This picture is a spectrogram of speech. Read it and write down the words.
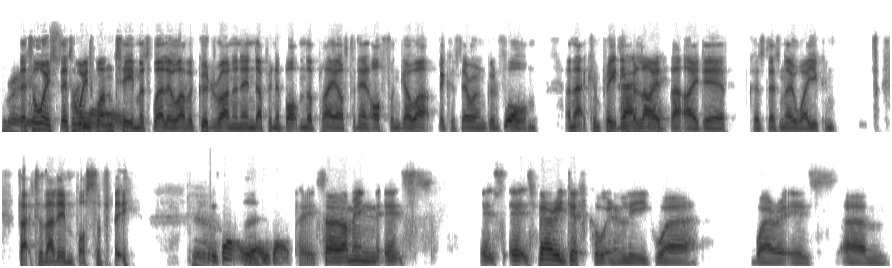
really There's always there's always one team as well who have a good run and end up in the bottom of the playoffs and then often go up because they're on good Yeah. form, and that completely Exactly. belies that idea because there's no way you can factor that in possibly. Yeah. Exactly. exactly. So I mean, it's it's it's very difficult in a league where where it is, um,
